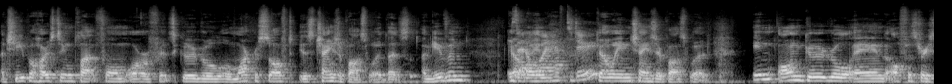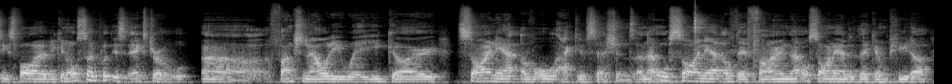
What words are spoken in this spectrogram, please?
a cheaper hosting platform or if it's Google or Microsoft, is change the password. That's a given. Is that all I have to do? Go in, change their password in on Google and Office 365, you can also put this extra uh, functionality where you go sign out of all active sessions, and that will sign out of their phone, that will sign out of their computer,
